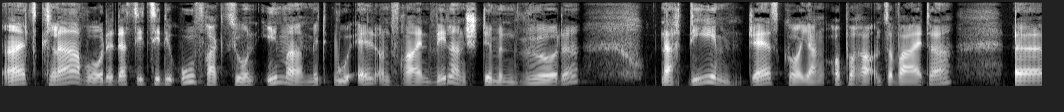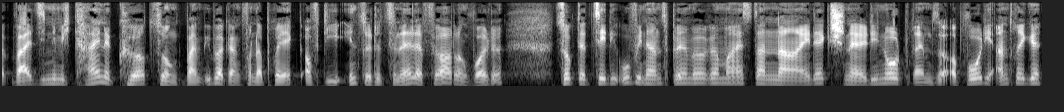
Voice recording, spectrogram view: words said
Als klar wurde, dass die CDU-Fraktion immer mit UL und Freien Wählern stimmen würde nachdem Jazzcore, Young Opera und so weiter, äh, weil sie nämlich keine Kürzung beim Übergang von der Projekt auf die institutionelle Förderung wollte, zog der CDU-Finanzbürgermeister Neideck schnell die Notbremse, obwohl die Anträge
